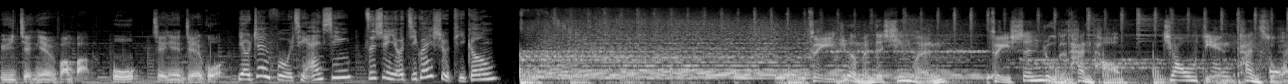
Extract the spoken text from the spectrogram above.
与检验方法；五、检验结果。有政府，请安心。资讯由疾管署提。提供最热门的新闻，最深入的探讨，焦点探索。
